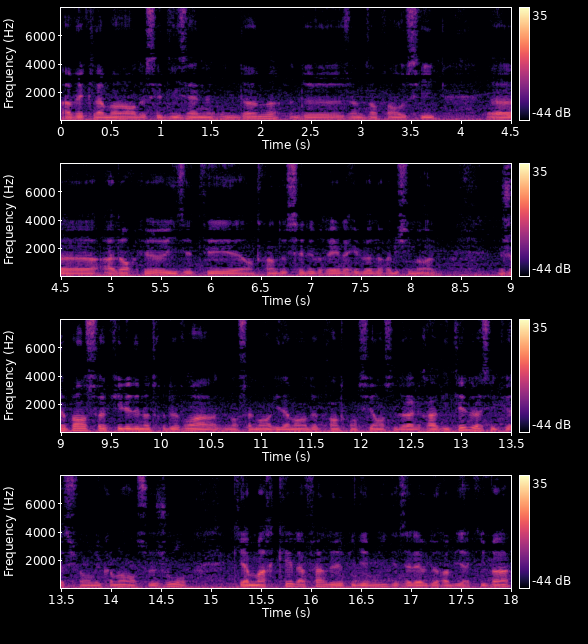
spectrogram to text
avec la mort de ces dizaines d'hommes, de jeunes enfants aussi, euh, alors qu'ils étaient en train de célébrer la Hiloula de Rabbi Shimon. Je pense qu'il est de notre devoir, non seulement évidemment, de prendre conscience de la gravité de la situation, mais comment en ce jour qui a marqué la fin de l'épidémie des élèves de Rabbi Akiva,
